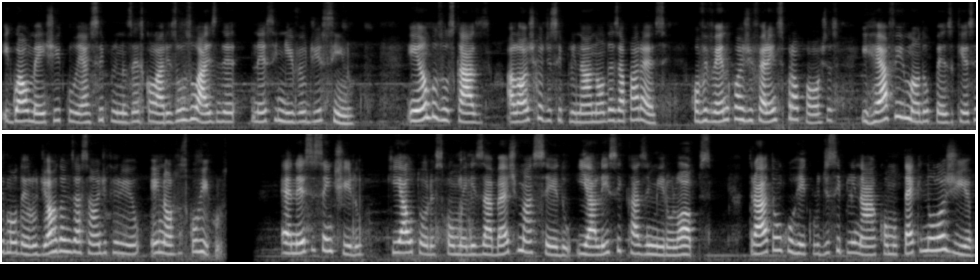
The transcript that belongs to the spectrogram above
igualmente incluem as disciplinas escolares usuais de, nesse nível de ensino. Em ambos os casos, a lógica disciplinar não desaparece, convivendo com as diferentes propostas e reafirmando o peso que esse modelo de organização adquiriu em nossos currículos. É nesse sentido que autoras como Elizabeth Macedo e Alice Casimiro Lopes tratam o currículo disciplinar como tecnologia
